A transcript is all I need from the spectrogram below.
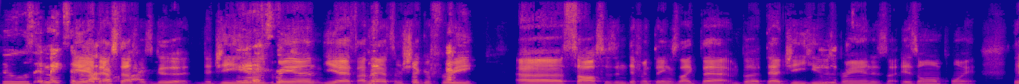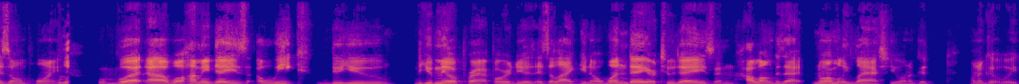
Hughes. It makes it yeah, that stuff is good. The G Hughes yes. brand, yes, I've had some sugar free uh sauces and different things like that, but that G Hughes brand is is on point. Is on point. Yeah. What uh well how many days a week do you do you meal prep or do, is it like, you know, one day or two days and how long does that normally last you on a good on a good week?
